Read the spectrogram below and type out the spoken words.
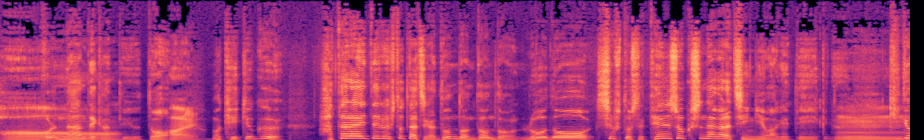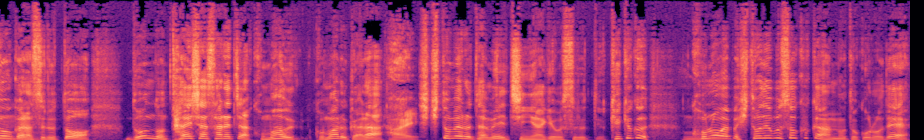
これなんでかっていうと、はい、まあ、結局、働いてる人たちがどんどんどんどん労働をシフトして転職しながら賃金を上げていく。企業からすると、どんどん退社されちゃ困る困るから、引き止めるために賃上げをするっていう、結局、このやっぱ人手不足感のところで、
